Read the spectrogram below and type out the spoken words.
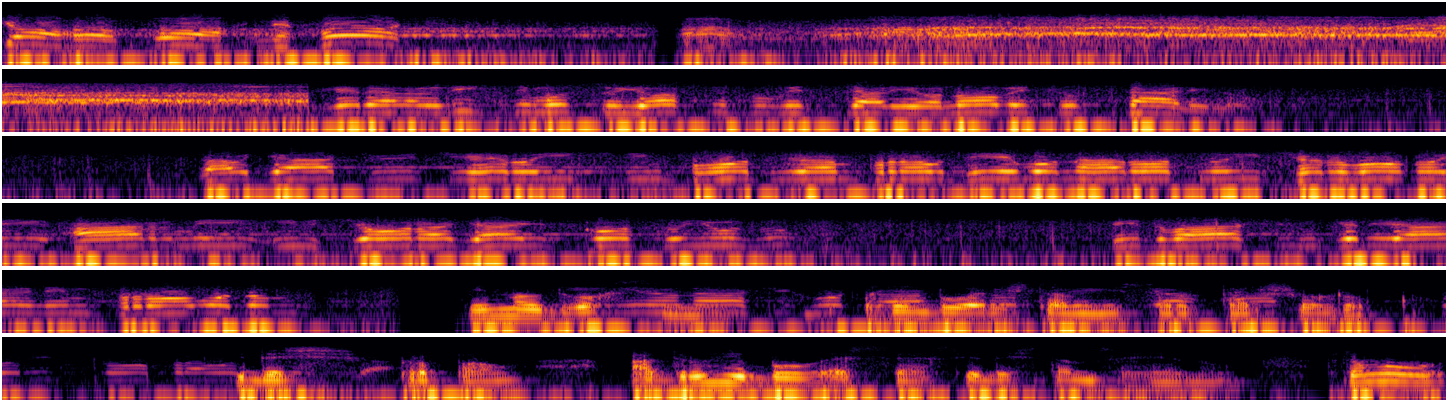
Цього Бог не хоче. Генералісімусу Йосифу Віссаріоновичу Сталіну, завдячуючи героїчним подвигам правдиво народної Червоної армії і всього Радянського Союзу, під вашим геніальним проводом Він мав двох синів. Один був арештований 41-го року і десь пропав, а другий був СС і десь там загинув. Тому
